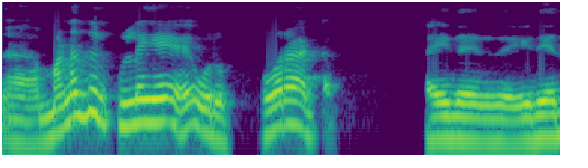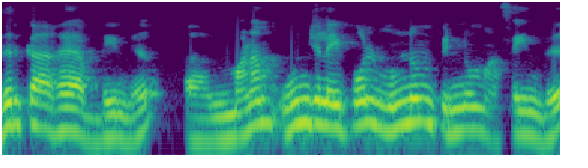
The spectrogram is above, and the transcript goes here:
அஹ் மனதிற்குள்ளேயே ஒரு போராட்டம். இது இது இது எதற்காக அப்படின்னு மனம் ஊஞ்சலை போல் முன்னும் பின்னும் அசைந்து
